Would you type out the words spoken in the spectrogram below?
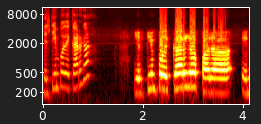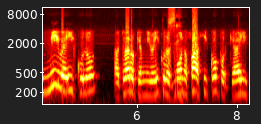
¿El tiempo de carga? Y el tiempo de carga para, en mi vehículo, aclaro que mi vehículo es Sí. monofásico, porque hay,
